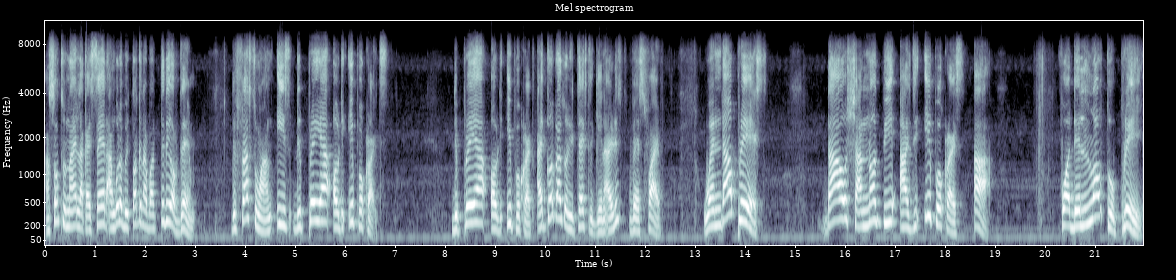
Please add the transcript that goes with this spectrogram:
And so tonight, like I said, I'm going to be talking about three of them. The first one is the prayer of the hypocrites. The prayer of the hypocrite. I go back to the text again. I read verse 5. When thou prayest, thou shalt not be as the hypocrites are, for they love to pray.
